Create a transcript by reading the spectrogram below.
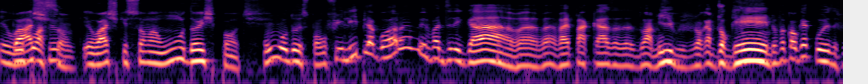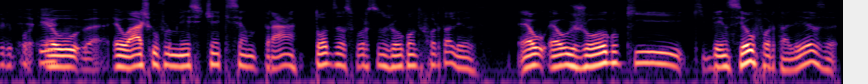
Eu, acho, eu acho que soma um ou dois pontos. Um ou dois pontos. O Felipe agora ele vai desligar, vai, vai, vai para casa do amigo, jogar videogame, vai qualquer coisa, Felipe. Porque... Eu, eu acho que o Fluminense tinha que centrar todas as forças no jogo contra o Fortaleza é o, é o jogo que, que venceu o Fortaleza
